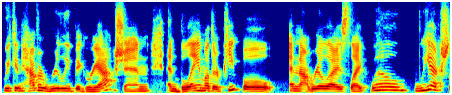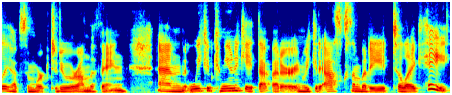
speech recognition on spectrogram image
we can have a really big reaction and blame other people and not realize like well we actually have some work to do around the thing and we could communicate that better and we could ask somebody to like hey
